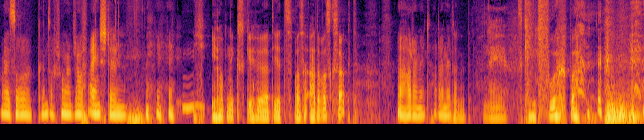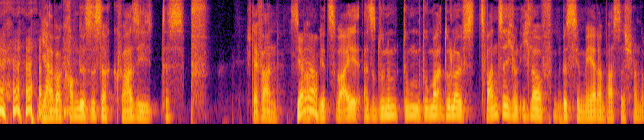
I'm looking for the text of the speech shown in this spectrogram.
Also könnt ihr auch schon mal drauf einstellen. ich ich habe nichts gehört jetzt. Was, hat er was gesagt? Na, hat er nicht, hat er nicht. Hat er nicht. Nee. Das klingt furchtbar. ja, aber komm, das ist doch quasi das. Pff. Stefan, das ja, ja. wir zwei, also du, nimm, du, du, du läufst 20 und ich laufe ein bisschen mehr, dann passt das schon.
